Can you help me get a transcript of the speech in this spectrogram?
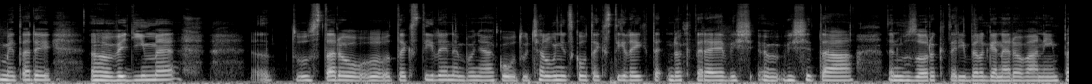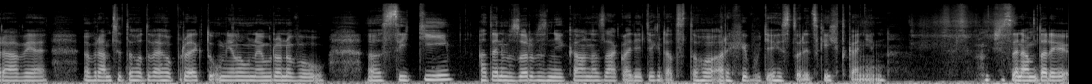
My tady e, vidíme tu starou eh, textíli nebo nějakou tu čalounickou textíli, do které je vyš, eh, vyšitá ten vzor, který byl generovaný právě v rámci toho tvého projektu umělou neuronovou eh, sítí a ten vzor vznikal na základě těch dat z toho archivu těch historických tkanin. Takže se nám tady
